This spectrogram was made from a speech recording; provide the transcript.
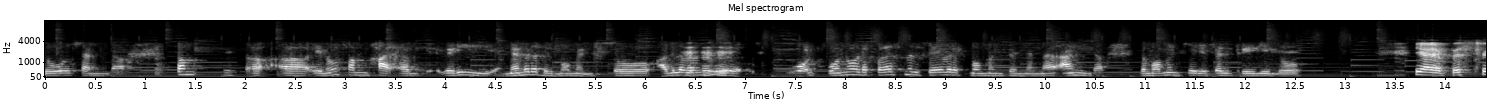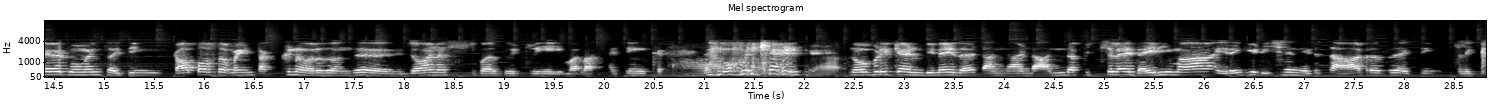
lows and some you know some very memorable moments so அதுல வந்து உன்- உன்னோட பர்சனல் ஃபேவரட் மூமெண்ட்ஸ் என்னென்ன? And the moments very felt really low yeah best favourite moments I think top of the mind டக்குன்னு வருது வந்து ஜோனஸ் பர்க் விட்ரி பாலா I think Nobody can- nobody can deny that அந்த அந்த அந்த பிச்சில் தைரியமா இறங்கி டிசிஷன் எடுத்து ஆடுறது I think like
